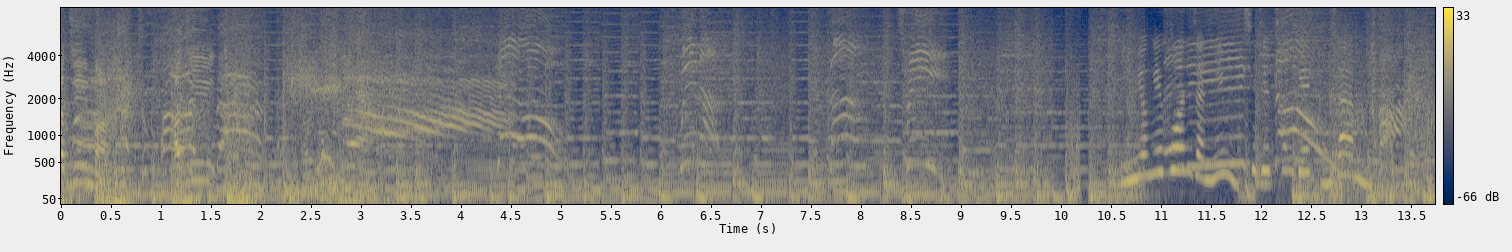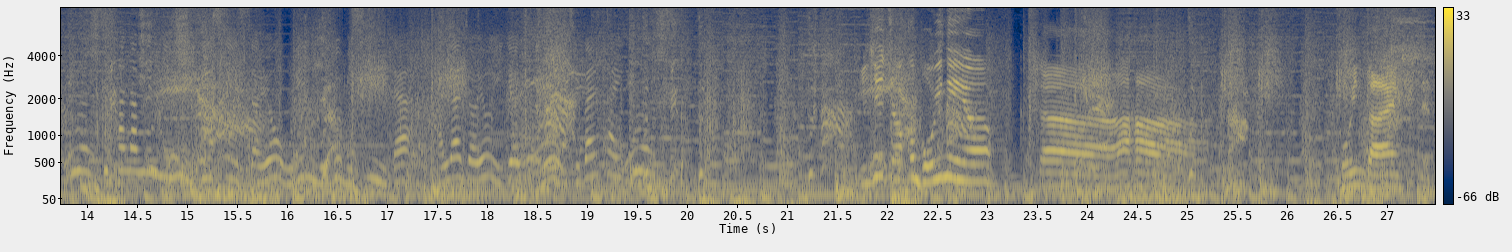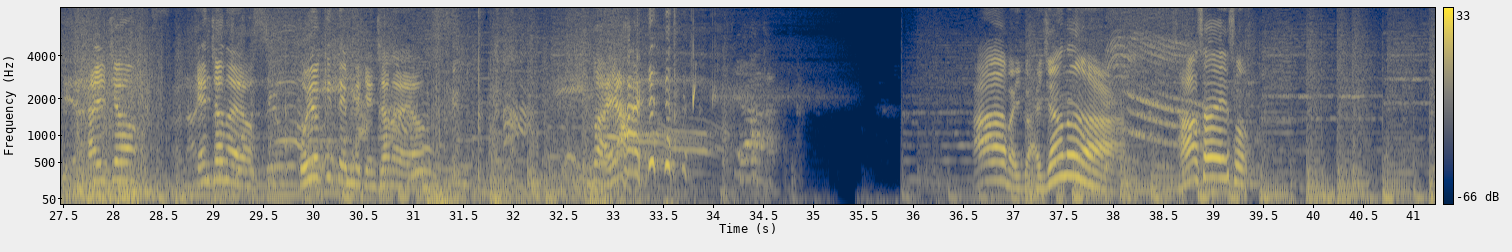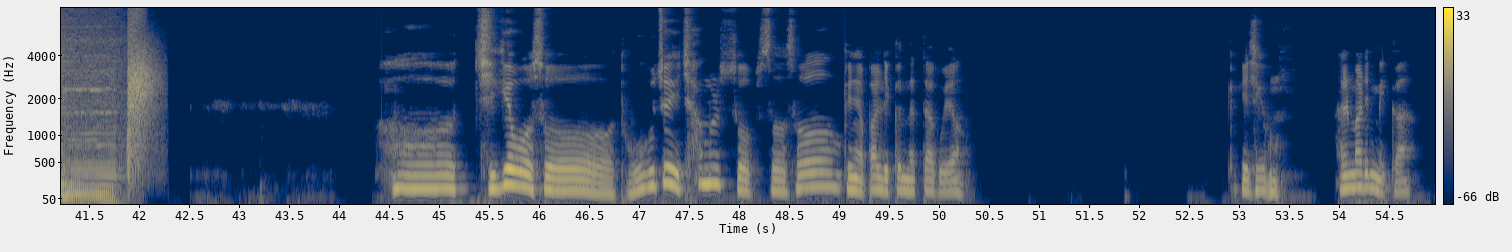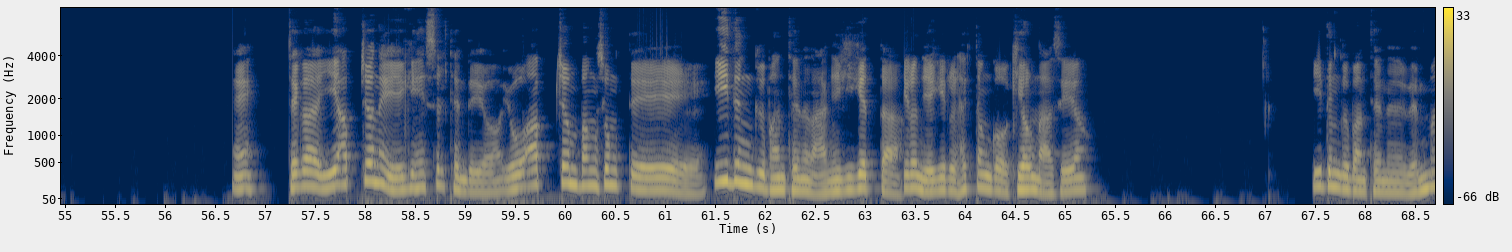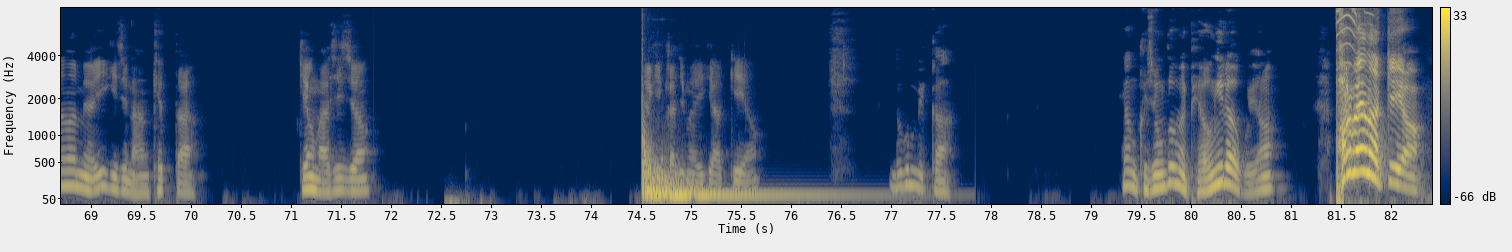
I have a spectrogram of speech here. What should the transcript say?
하지만 하지 익명의 후원자님 치즈 1000개 감사합니다. 스파나무님이 이길 수 있어요. 우린 모두 믿습니다. 달라져요. 이겨줘요. 제발 파이팅. 이제 조금 보이네요 자 아하 보인다 알죠? 괜찮아요 보였기 때문에 괜찮아요 아야 아, 나 이거 알잖아. 4사에서 어, 지겨워서 도저히 참을 수 없어서 그냥 빨리 끝냈다고요. 그게 지금 할 말입니까? 예? 제가 이 앞전에 얘기했을 텐데요. 요 앞전 방송 때 2등급한테는 안 이기겠다. 이런 얘기를 했던 거 기억나세요? 2등급한테는 웬만하면 이기진 않겠다. 기억나시죠? 여기까지만 얘기할게요. 누굽니까? 형 그 정도면 병이라고요? 바로 배할게요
